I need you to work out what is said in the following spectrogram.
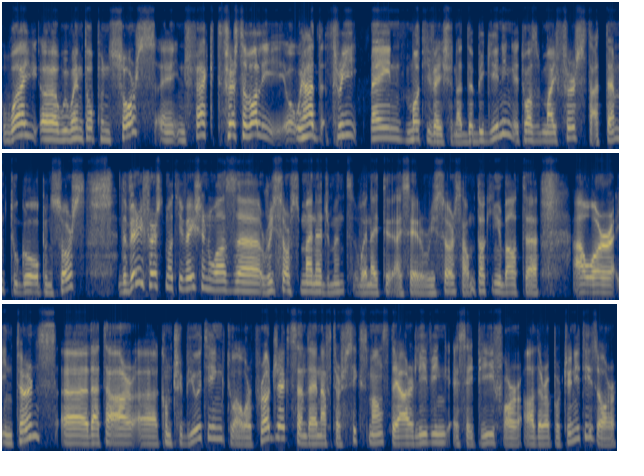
why uh, we went open source. Uh, in fact, first of all, we had three main motivation. At the beginning it was my first attempt to go open source. The very first motivation was uh, resource management. When I, t- I say resource i'm talking about uh, our interns uh, that are uh, contributing to our projects. And then after six months they are leaving sap for other opportunities or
